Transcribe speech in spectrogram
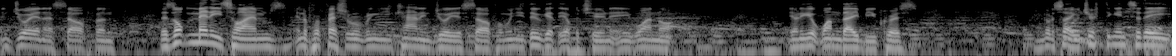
Enjoying herself. And there's not many times in a professional ring you can enjoy yourself. And when you do get the opportunity, why not? You only get one debut, Chris. I've got to say, we're drifting into the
